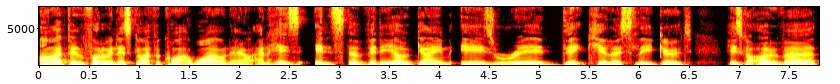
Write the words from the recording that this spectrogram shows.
I've been following this guy for quite a while now, and his Insta video game is ridiculously good. He's got over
